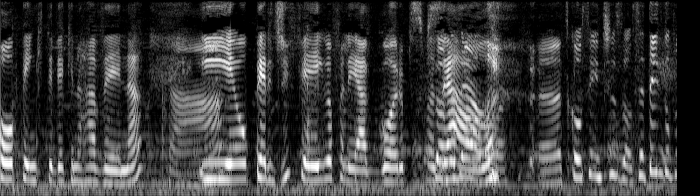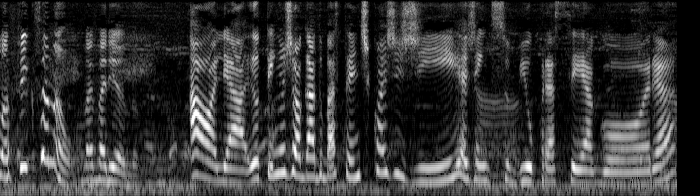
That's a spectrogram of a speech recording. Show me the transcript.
Open que teve aqui na Ravena. Tá. E eu perdi feio. Eu falei, agora eu preciso fazer Precisava de aula. Ah, se conscientizou. Você tem dupla fixa, não? Vai variando. Ah, olha, eu tenho jogado bastante com a Gigi, a gente subiu pra C agora.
